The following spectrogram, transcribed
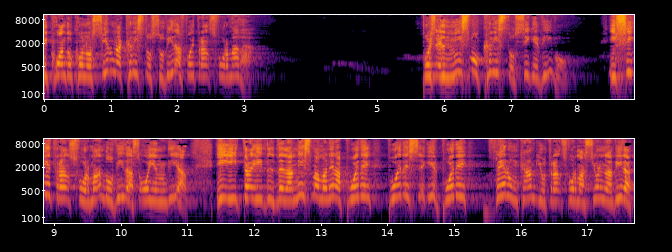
que cuando conocieron a Cristo su vida fue transformada. Pues el mismo Cristo sigue vivo y sigue transformando vidas hoy en día. Y, de la misma manera puede, puede seguir, puede ver un cambio, transformación en la vida.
